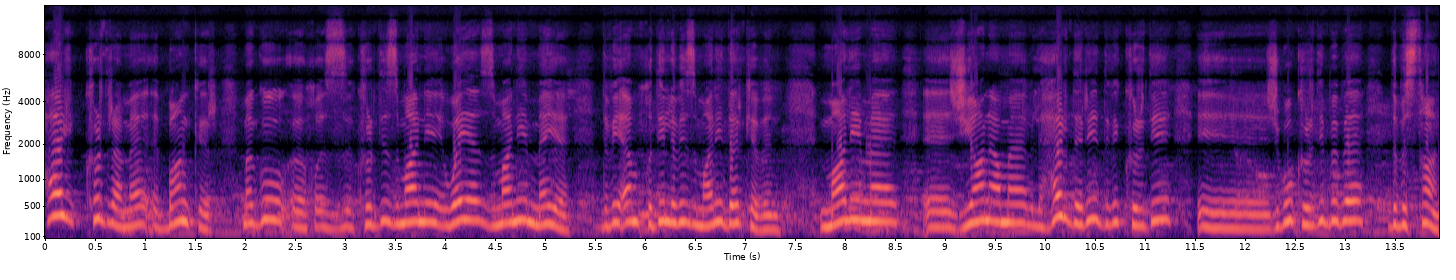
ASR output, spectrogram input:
هەر کورد را مە بانگ کر مە گو خز کوردی زمانێ وەیە زمانێ مە یە دەبێ ئەم خودێ لە وێ زمانێ دەر کە بن مالێ مە ژیانا مە لە هەر دەرێ دەبێ کوردێ ژ بۆ کوردی ببە دبستان.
